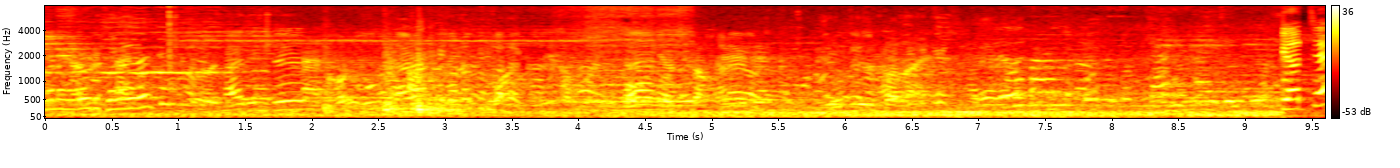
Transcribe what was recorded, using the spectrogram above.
মানে খোলা যায়? কি হচ্ছে?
